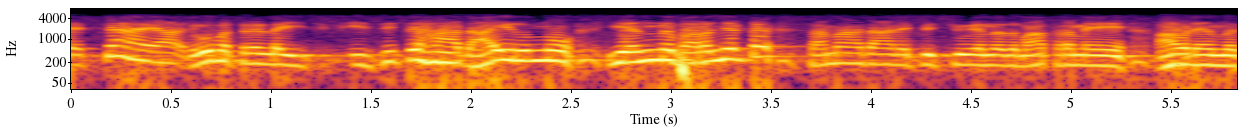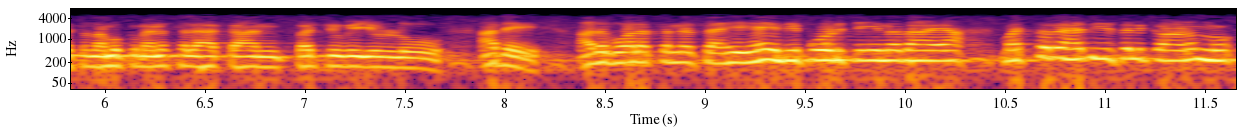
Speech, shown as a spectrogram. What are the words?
തെറ്റായ രൂപത്തിലുള്ള ഇജിത്തിഹാദ് ആയിരുന്നു എന്ന് പറഞ്ഞിട്ട് സമാധാനിപ്പിച്ചു എന്നത് മാത്രമേ അവിടെ നിന്നിട്ട് നമുക്ക് മനസ്സിലാക്കാൻ പറ്റുകയുള്ളൂ. അതെ അതുപോലെ തന്നെ സഹിഹൈൻ റിപ്പോർട്ട് ചെയ്യുന്നതായ മറ്റൊരു ഹദീസിൽ കാണുന്നു.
